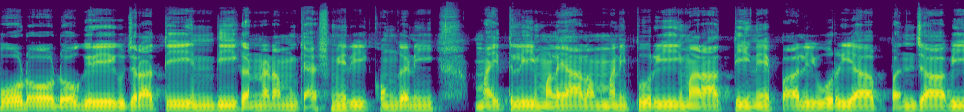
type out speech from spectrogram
போடோ டோக்ரி குஜராத்தி இந்தி கன்னடம் காஷ்மீரி கொங்கணி மைத்திலி மலையாளம் மணிப்பூரி மராத்தி நேபாளி ஒரியா பஞ்சாபி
